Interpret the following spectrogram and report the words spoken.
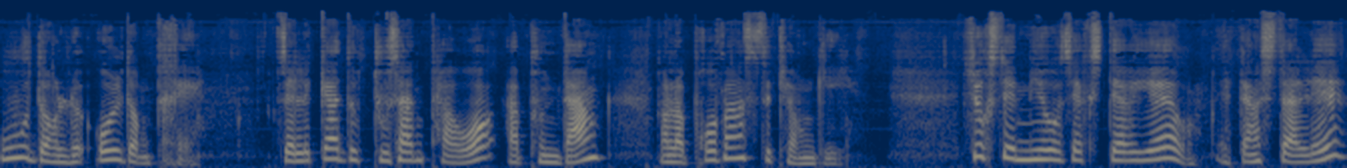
ou dans le hall d'entrée. C'est le cas de Tusan Tower à Pundang, dans la province de Gyeonggi. Sur ces murs extérieurs est installé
